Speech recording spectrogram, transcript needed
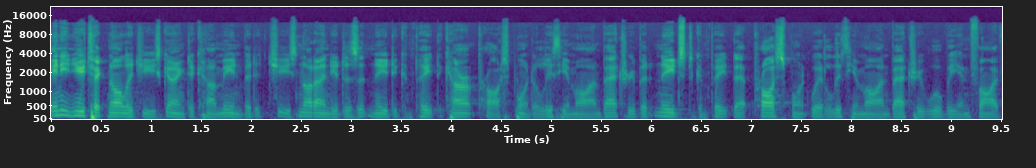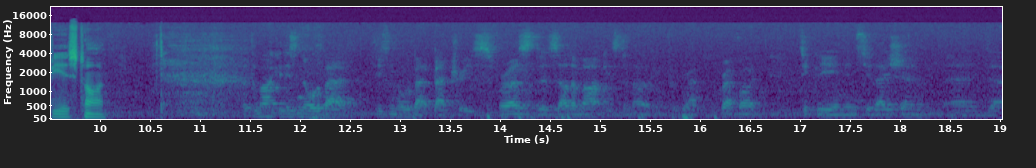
any new technology is going to come in, but it, geez, not only does it need to compete the current price point of lithium-ion battery, but it needs to compete that price point where the lithium-ion battery will be in five years' time. But the market isn't all about isn't all about batteries. For us, there's other markets developing for gra- graphite, particularly in insulation and uh,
